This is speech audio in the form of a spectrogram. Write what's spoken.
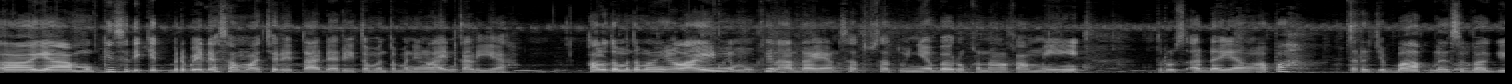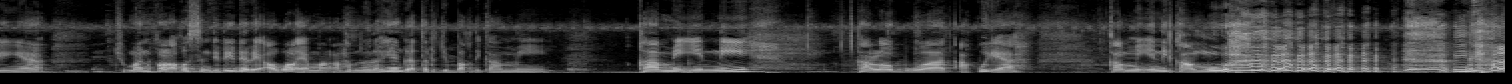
Uh, ya mungkin sedikit berbeda sama cerita dari teman-teman yang lain kali ya. Kalau teman-teman yang lain mungkin ada yang satu-satunya baru kenal kami terus ada yang apa terjebak dan sebagainya. Cuman kalau aku sendiri dari awal emang alhamdulillahnya nggak terjebak di kami. Kami ini kalau buat aku ya kami ini kamu. Enggak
